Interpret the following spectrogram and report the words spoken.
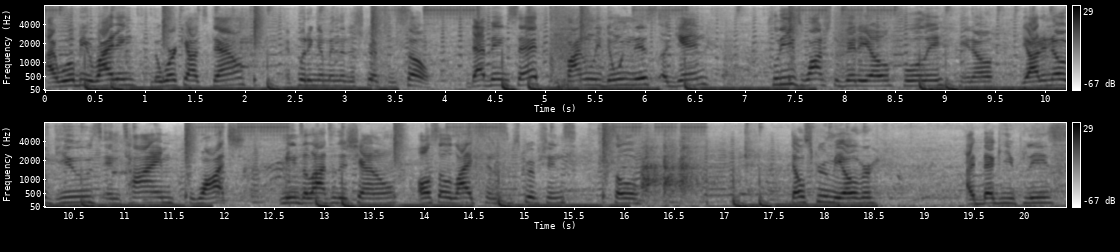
I will be writing the workouts down and putting them in the description. So that being said, finally doing this again. Please watch the video fully. You know, you already know views and time watched means a lot to this channel. Also likes and subscriptions. So don't screw me over. I beg you, please.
